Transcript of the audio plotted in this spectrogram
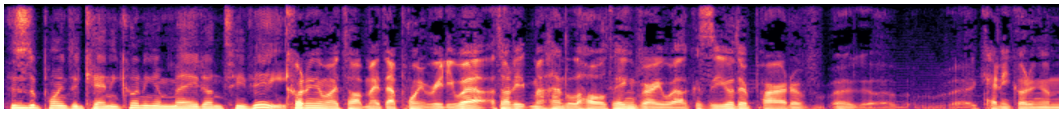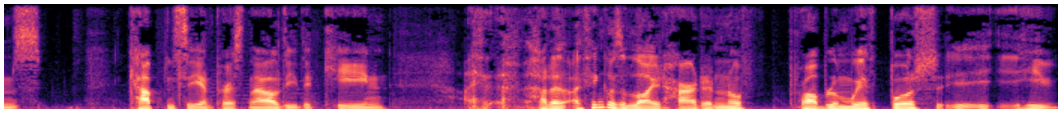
This is the point that Kenny Cunningham made on TV. Cunningham, I thought, made that point really well. I thought he handled the whole thing very well because the other part of uh, uh, Kenny Cunningham's captaincy and personality that Keane I, had, a, I think, it was a light-hearted enough problem with, but he, he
